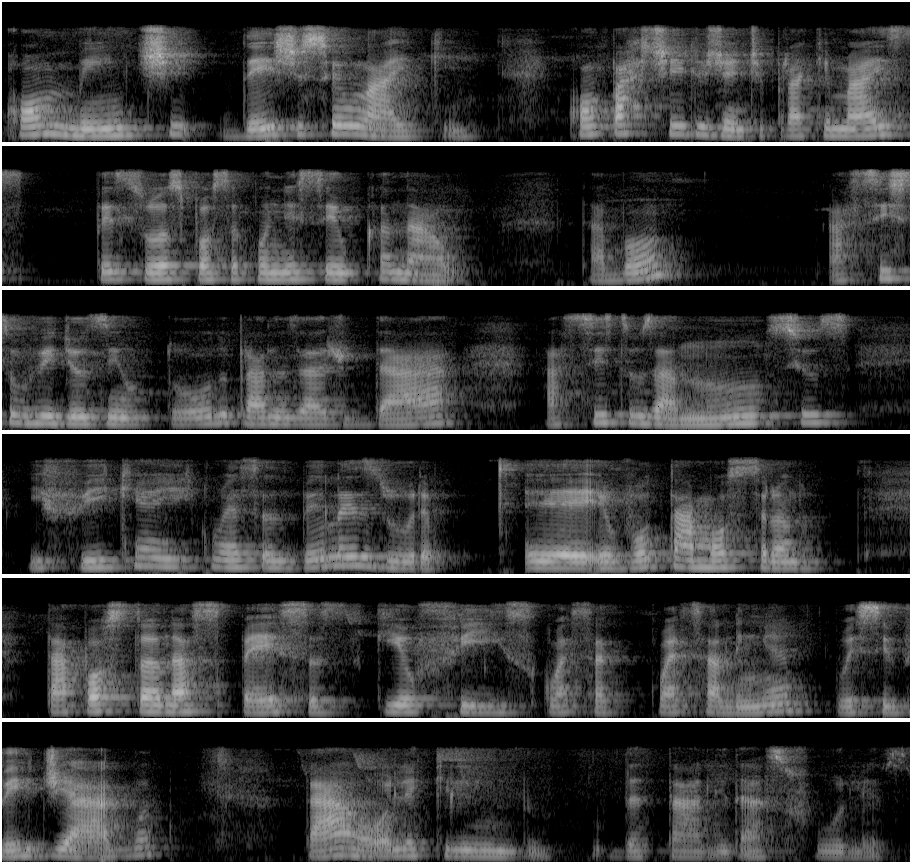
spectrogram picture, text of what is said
comente, deixe seu like. Compartilhe, gente, para que mais pessoas possam conhecer o canal, tá bom? Assista o videozinho todo para nos ajudar, assista os anúncios e fiquem aí com essas belezuras. É, eu vou estar tá mostrando tá postando as peças que eu fiz com essa, com essa linha, com esse verde água, tá? Olha que lindo o detalhe das folhas.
